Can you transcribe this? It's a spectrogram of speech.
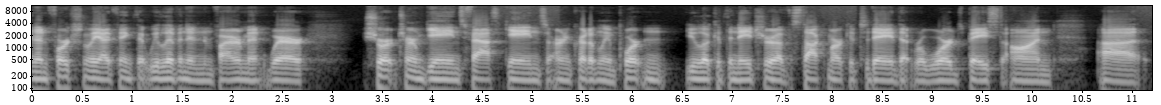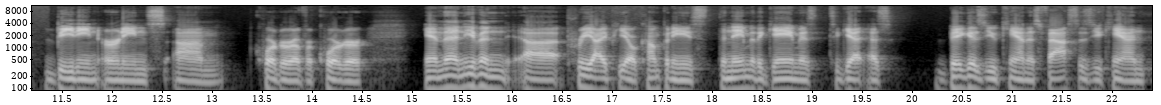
And unfortunately, I think that we live in an environment where short term gains, fast gains are incredibly important. You look at the nature of the stock market today that rewards based on uh, beating earnings um, quarter over quarter. And then, even uh, pre IPO companies, the name of the game is to get as big as you can, as fast as you can,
